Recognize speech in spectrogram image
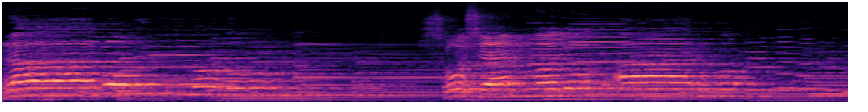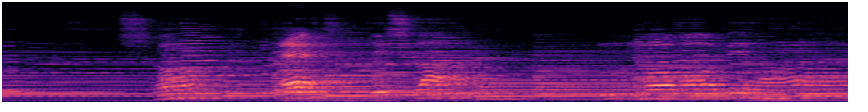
rá gondolom, sosem vagyok árva, csak egy kislány van a világ.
